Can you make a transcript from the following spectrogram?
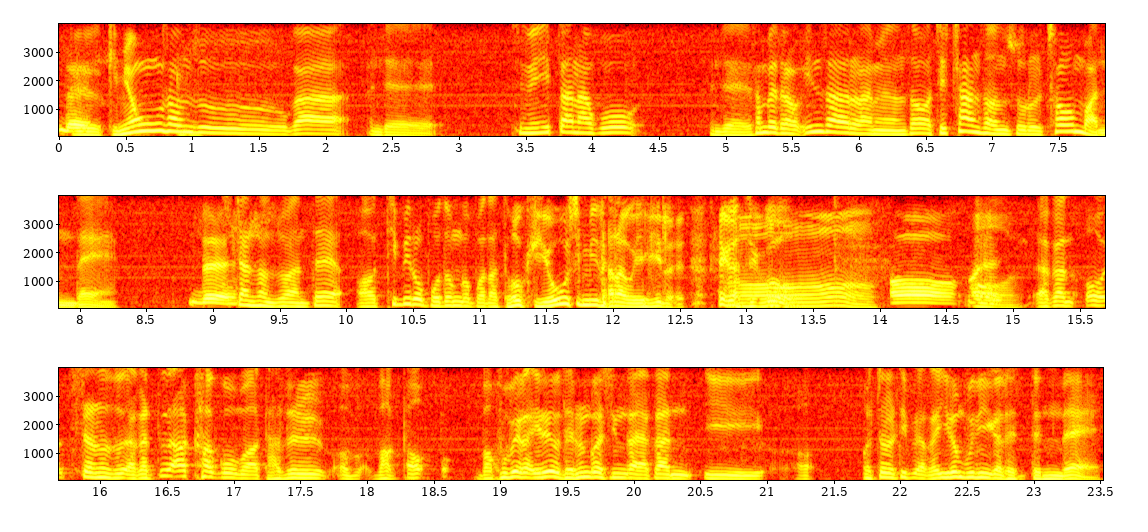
네. 그 김영웅 선수가 이제 신인 입단하고 이제 선배들하고 인사를 하면서 지찬 선수를 처음 봤는데 네. 지찬 선수한테 어, TV로 보던 것보다 더 귀여우십니다라고 얘기를 해가지고 어, 어, 네. 어, 약간 어 지찬 선수 약간 뜨악하고 막 다들 어, 막, 어, 어, 막 후배가 이래도 되는 것인가 약간 이 어, 어쩔 TV 약간 이런 분위기가 됐, 됐는데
